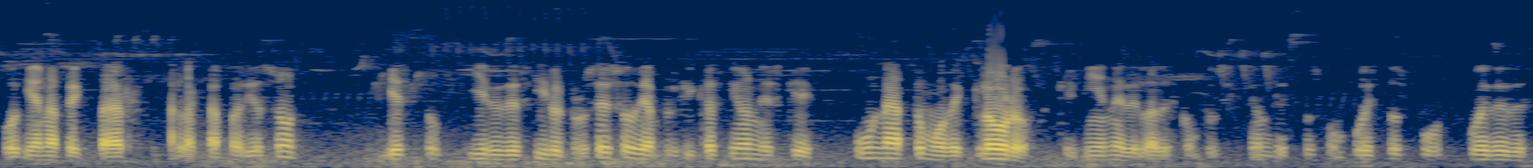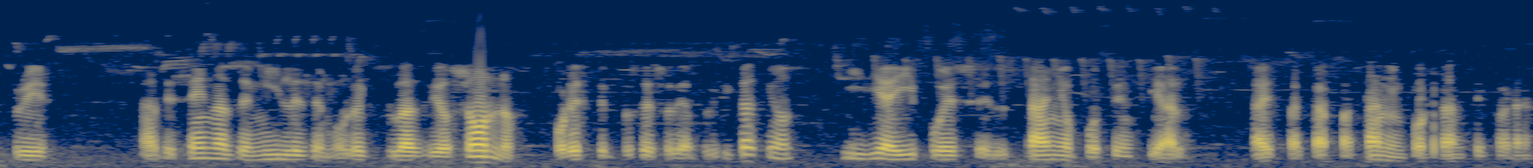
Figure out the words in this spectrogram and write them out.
podían afectar a la capa de ozono. Y esto quiere decir, el proceso de amplificación es que un átomo de cloro que viene de la descomposición de estos compuestos puede destruir a decenas de miles de moléculas de ozono por este proceso de amplificación y de ahí pues el daño potencial a esta capa tan importante para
